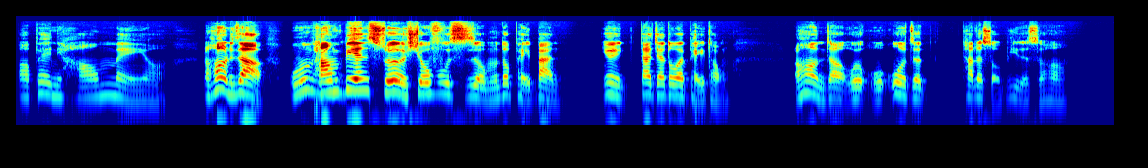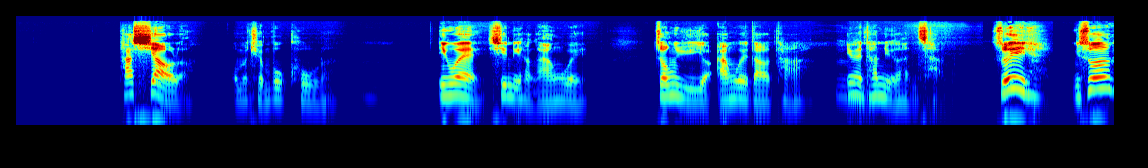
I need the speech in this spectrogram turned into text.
宝贝，你好美哦！然后你知道，我们旁边所有修复师，我们都陪伴，因为大家都会陪同。然后你知道，我我握着他的手臂的时候，他笑了，我们全部哭了。因为心里很安慰，终于有安慰到他，因为他女儿很惨，所以你说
